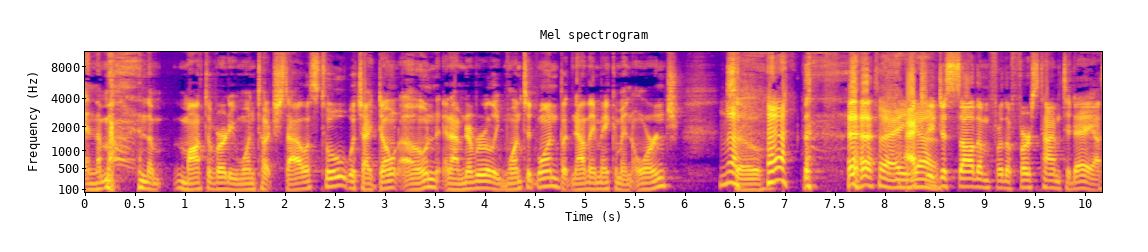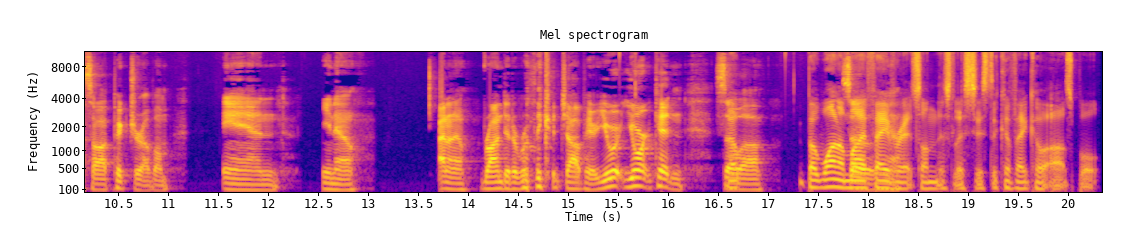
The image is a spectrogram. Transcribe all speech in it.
and the and the Monteverde One Touch Stylus tool, which I don't own, and I've never really wanted one, but now they make them in orange. So I actually go. just saw them for the first time today. I saw a picture of them, and you know, I don't know. Ron did a really good job here. You were you weren't kidding. So uh, But one of So, my yeah. favorites on this list is the Kaweco Art Sport.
